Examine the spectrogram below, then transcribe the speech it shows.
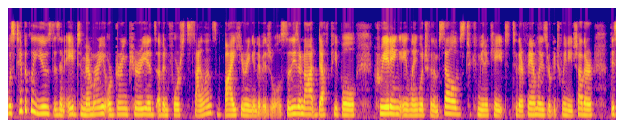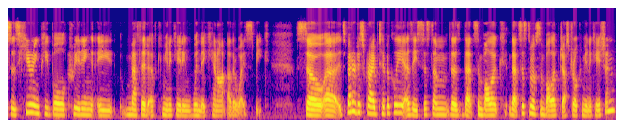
was typically used as an aid to memory or during periods of enforced silence by hearing individuals. So these are not deaf people creating a language for themselves to communicate to their families or between each other. This is hearing people creating a method of communicating when they cannot otherwise speak. So uh, it's better described typically as a system, the, that symbolic, that system of symbolic gestural communication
